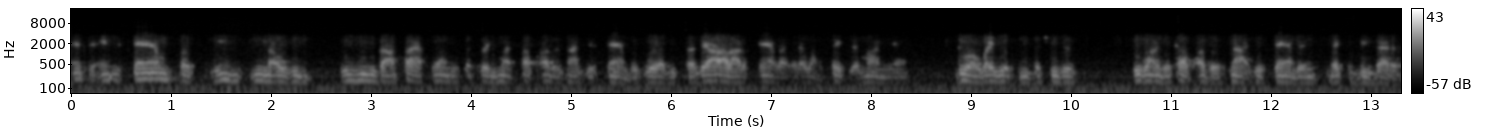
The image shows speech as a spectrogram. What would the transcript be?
into any scams, but we, you know, we, we use our platforms to pretty much help others not get scammed as well because there are a lot of scams out there that want to take your money and do away with you, but you just we want to help others not get scammed and make it be better.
